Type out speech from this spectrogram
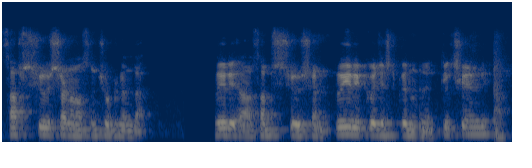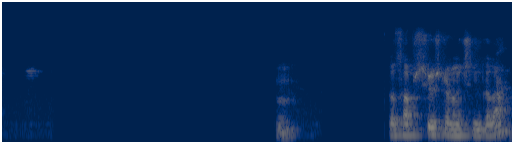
సబ్స్టిట్యూషన్ వస్తుంది చూడు కింద ప్రీ సబ్స్టిట్యూషన్ ప్రీ రిక్వెస్ట్ కింద క్లిక్ చేయండి. Hmm. సో సబ్స్టిట్యూషన్ వచ్చింది కదా?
